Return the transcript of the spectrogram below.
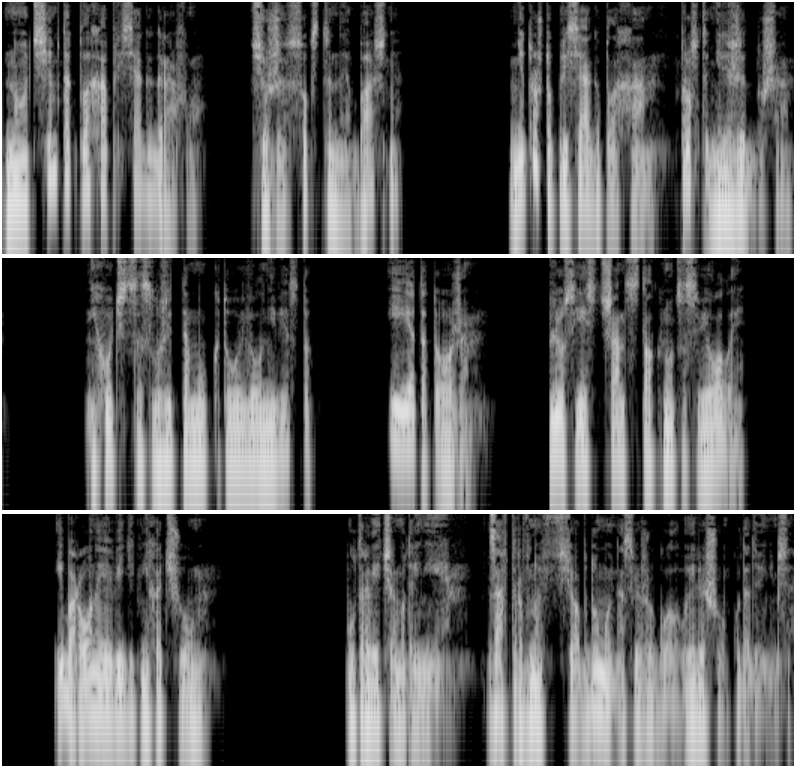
но чем так плоха присяга графу? Все же собственная башня. Не то, что присяга плоха, просто не лежит душа. Не хочется служить тому, кто увел невесту. И это тоже. Плюс есть шанс столкнуться с Виолой. И барона я видеть не хочу. Утро вечера мудренее. Завтра вновь все обдумаю на свежую голову и решу, куда двинемся.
